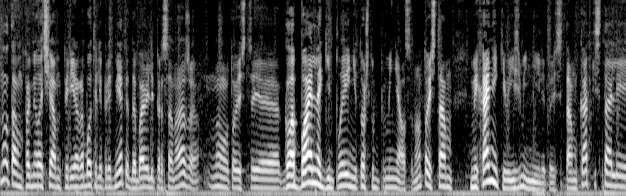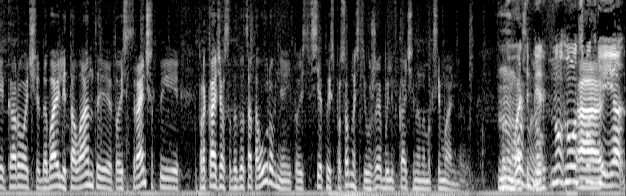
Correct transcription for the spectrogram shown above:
Ну, там по мелочам переработали предметы, добавили персонажа. Ну, то есть э, глобально геймплей не то чтобы поменялся. Ну, то есть там механики изменили. То есть там катки стали короче, добавили таланты. То есть раньше ты прокачивался до 20 уровня, и то есть все твои способности уже были вкачаны на максимальную. Ну, а теперь... Ну, ну вот А, смотри, я...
